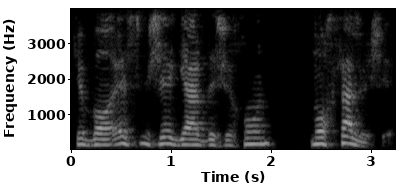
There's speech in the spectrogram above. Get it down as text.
که باعث میشه گردش خون مختل بشه.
